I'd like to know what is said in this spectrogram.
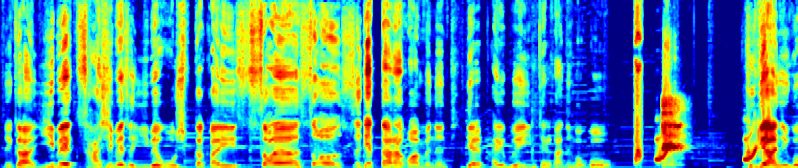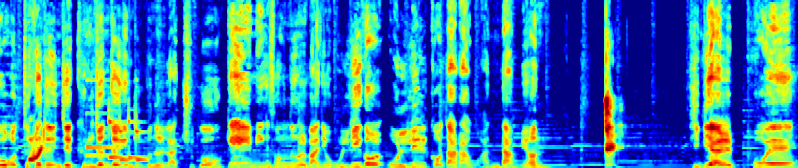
그러니까 240에서 250 가까이 써야 써 쓰겠다라고 하면은 DDR5에 인텔 가는 거고 네 그게 아니고 어떻게든 이제 금전적인 부분을 낮추고 게이밍 성능을 많이 올리 올릴 거다라고 한다면 DDR4에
